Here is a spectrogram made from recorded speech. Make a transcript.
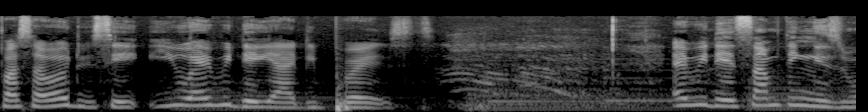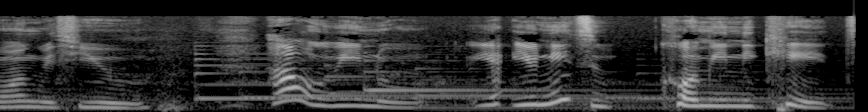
Pastor, what do you say? You every day you are depressed. Every day something is wrong with you. How will we know? You, you need to communicate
